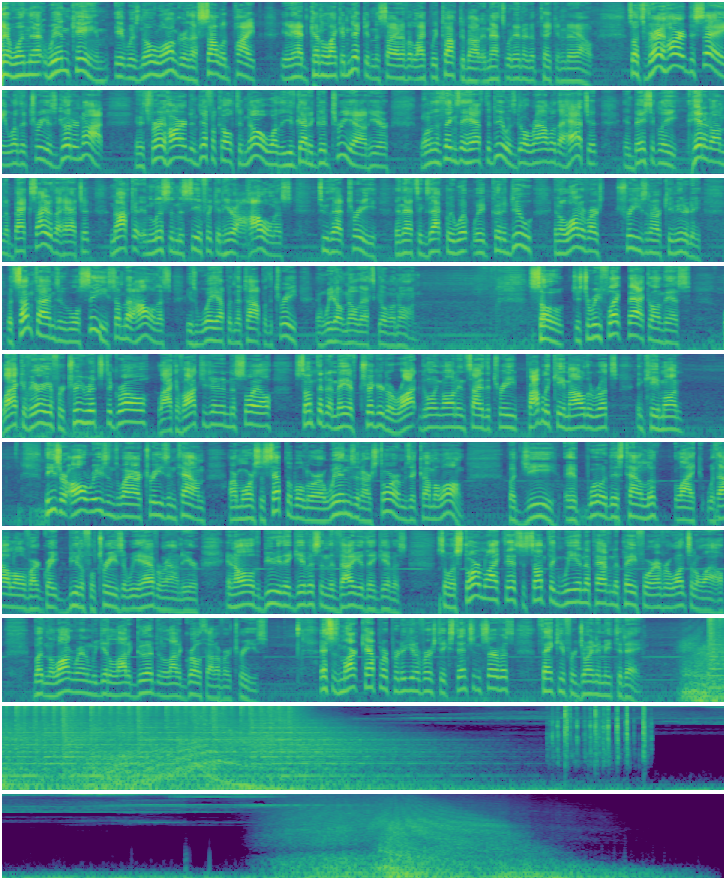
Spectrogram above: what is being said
and when that wind came, it was no longer the solid pipe. It had kind of like a nick in the side of it, like we talked about, and that's what ended up taking it out. So it's very hard to say whether a tree is good or not. And it's very hard and difficult to know whether you've got a good tree out here. One of the things they have to do is go around with a hatchet and basically hit it on the back side of the hatchet, knock it, and listen to see if we can hear a hollowness to that tree. And that's exactly what we could do in a lot of our trees in our community. But sometimes we'll see some of that hollowness is way up in the top of the tree and we don't know that's going on. So just to reflect back on this, lack of area for tree roots to grow, lack of oxygen in the soil, something that may have triggered a rot going on inside the tree, probably came out of the roots and came on. These are all reasons why our trees in town are more susceptible to our winds and our storms that come along. But gee, it, what would this town look like without all of our great, beautiful trees that we have around here and all the beauty they give us and the value they give us? So a storm like this is something we end up having to pay for every once in a while, but in the long run, we get a lot of good and a lot of growth out of our trees. This is Mark Kepler, Purdue University Extension Service. Thank you for joining me today.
